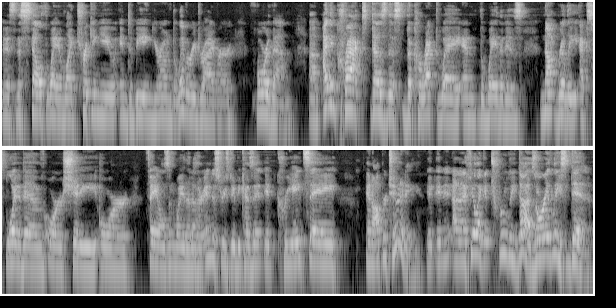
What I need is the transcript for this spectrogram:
and it's this stealth way of like tricking you into being your own delivery driver for them. Um, I think Cracked does this the correct way and the way that is not really exploitative or shitty or fails in way that other industries do because it, it creates a an opportunity. It, it, and I feel like it truly does, or at least did.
